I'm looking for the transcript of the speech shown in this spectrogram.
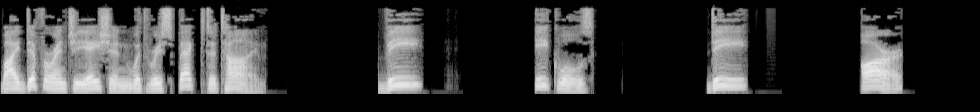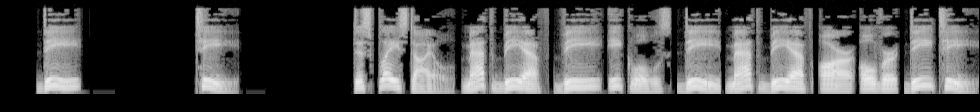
by differentiation with respect to time v equals d r d t display style math BF V equals D math BF R over DT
